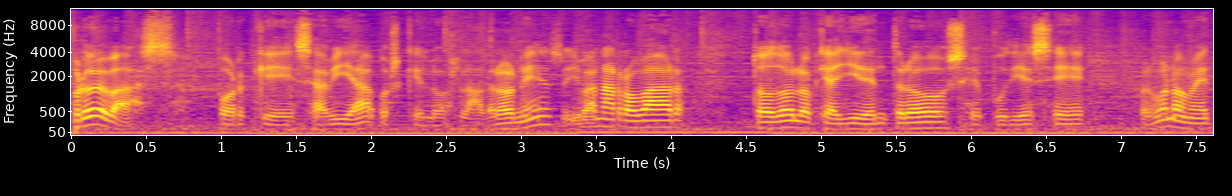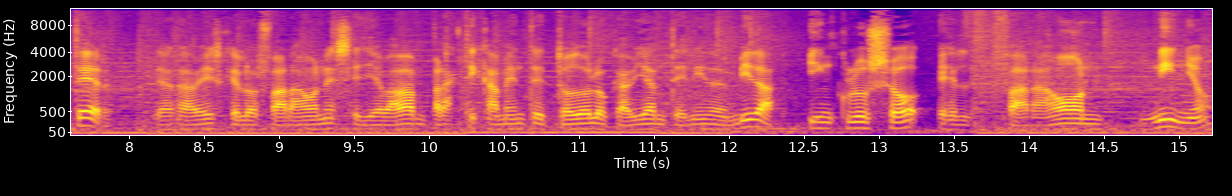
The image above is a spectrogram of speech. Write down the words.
pruebas porque sabía pues, que los ladrones iban a robar todo lo que allí dentro se pudiese pues bueno meter Ya sabéis que los faraones se llevaban prácticamente todo lo que habían tenido en vida, incluso el faraón niño,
